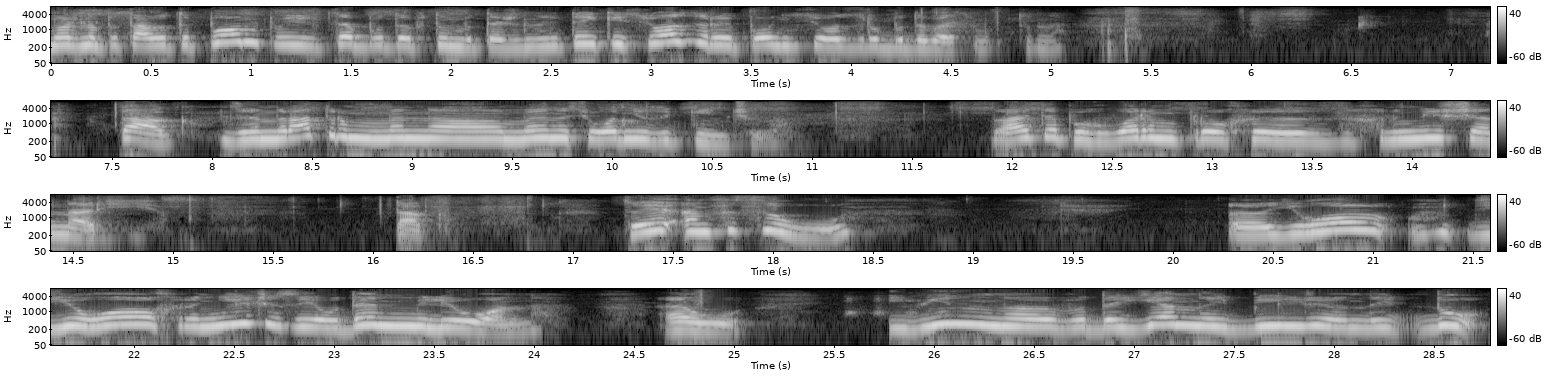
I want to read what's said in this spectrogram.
Можна поставити помпу і це буде автоматично. Знайти якесь озеро і повністю озеро буде висмоктане. Так, з генератором ми на, ми на сьогодні закінчили. Давайте поговоримо про хранилище енергії. Так. Це є МФСУ. Е, Його, його хранилище є 1 мільйон ЕУ. І він е, видає найбільш, най, ду,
